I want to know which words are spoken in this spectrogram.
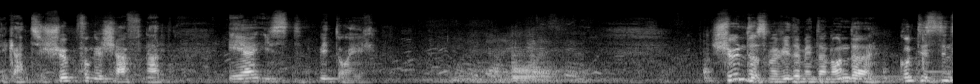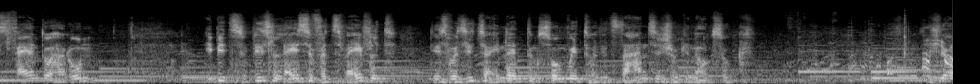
die ganze Schöpfung erschaffen hat, er ist mit euch. Schön, dass wir wieder miteinander Gottesdienst feiern da herum. Ich bin jetzt ein bisschen leise verzweifelt. Das, was ich zur Einleitung sagen wollte, hat jetzt der Hansi schon genau gesagt. Ja.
